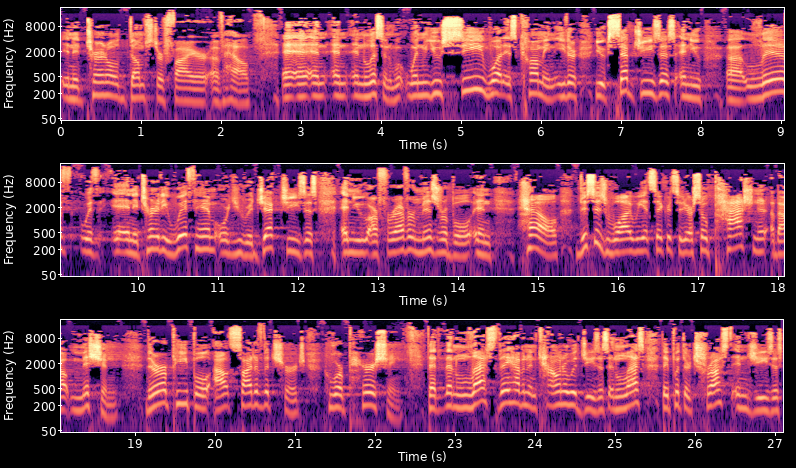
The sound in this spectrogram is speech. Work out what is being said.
an eternal dumpster fire of hell. And, and, and, and listen, when you see what is coming. Either you accept Jesus and you uh, live with in eternity with Him, or you reject Jesus and you are forever miserable in hell. This is why we at Sacred City are so passionate about mission. There are people outside of the church who are perishing. That, that unless they have an encounter with Jesus, unless they put their trust in Jesus,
